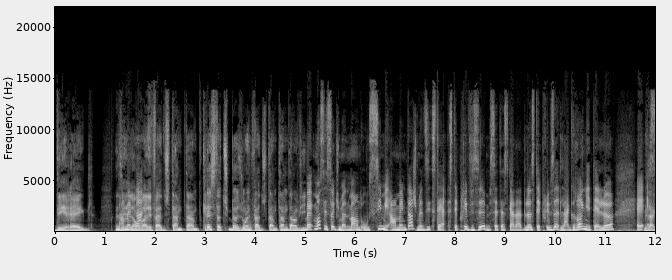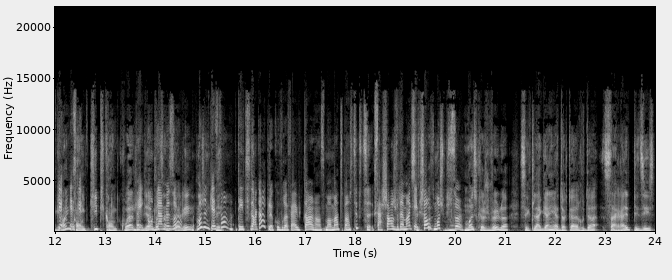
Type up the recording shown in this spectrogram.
des règles. Mais en là, même on temps, va aller faire du tam-tam. Chris, as-tu besoin de faire du tam-tam dans la vie? Ben, moi, c'est ça que je me demande aussi, mais en même temps, je me dis, c'était, c'était prévisible, cette escalade-là, c'était prévisible. La grogne était là. Euh, Mais la que- grogne que- contre qui puis contre quoi? Ben, contre Moi, la me mesure. Moi, j'ai une question. T'es-tu d'accord avec le couvre-feu à 8 heures en ce moment? Tu penses-tu que, ça change vraiment quelque chose? pas- Moi, je suis plus sûre. Moi, ce que je veux, là, c'est que la gang à Dr. Arruda s'arrête puis dise,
